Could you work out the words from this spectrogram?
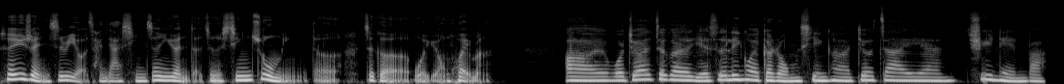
所以玉水，你是不是有参加行政院的这个新住民的这个委员会嘛？啊、我觉得这个也是另外一个荣幸哈，就在、嗯去年吧，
